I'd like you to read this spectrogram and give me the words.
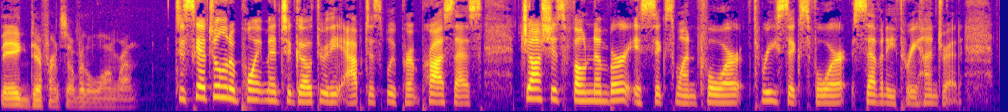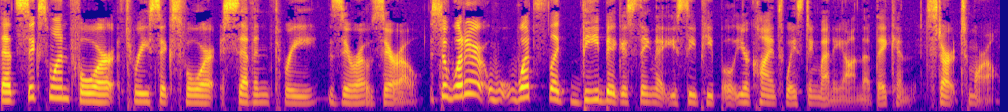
big difference over the long run to schedule an appointment to go through the Aptus Blueprint process, Josh's phone number is 614 364 7300. That's 614 364 7300. So, what are what's like the biggest thing that you see people, your clients, wasting money on that they can start tomorrow?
